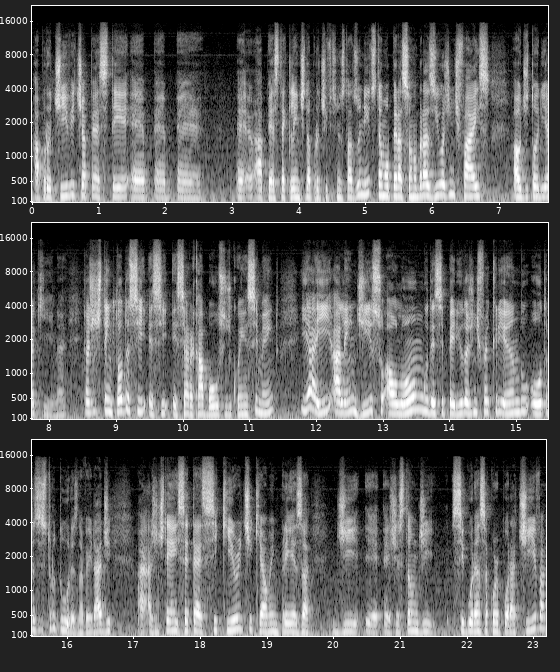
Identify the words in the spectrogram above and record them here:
a Protivity, a PST é, é, é, é a PST é cliente da Protivity nos Estados Unidos, tem uma operação no Brasil, a gente faz auditoria aqui. Né? Então a gente tem todo esse, esse, esse arcabouço de conhecimento. E aí, além disso, ao longo desse período, a gente foi criando outras estruturas. Na verdade, a, a gente tem a ICTS Security, que é uma empresa de eh, gestão de segurança corporativa,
